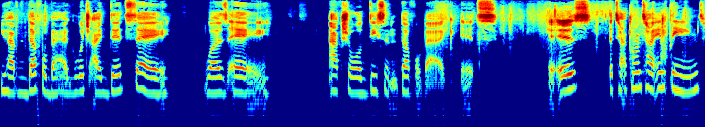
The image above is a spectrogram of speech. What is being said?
You have the duffel bag, which I did say was a actual decent duffel bag. It's it is Attack on Titan themed.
